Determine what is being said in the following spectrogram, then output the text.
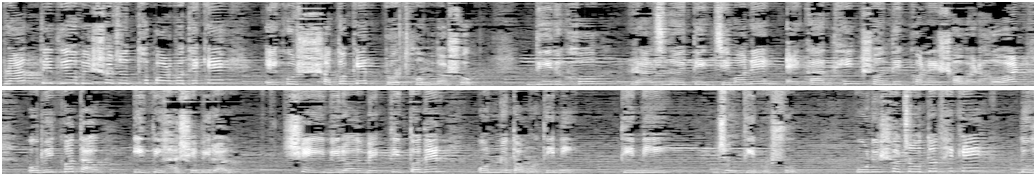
প্রাক তৃতীয় বিশ্বযুদ্ধ পর্ব থেকে একুশ শতকের প্রথম দশক। দীর্ঘ রাজনৈতিক জীবনে একাধিক সন্ধিক্ষণের সবার হওয়ার অভিজ্ঞতাও ইতিহাসে বিরল। সেই বিরল ব্যক্তিত্বদের অন্যতম তিনি। তিনি জ্যোতি বসু। উনিশশো থেকে দু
